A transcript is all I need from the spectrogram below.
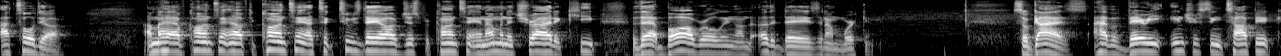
I told y'all. I'm gonna have content after content. I took Tuesday off just for content, and I'm gonna try to keep that ball rolling on the other days that I'm working. So, guys, I have a very interesting topic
